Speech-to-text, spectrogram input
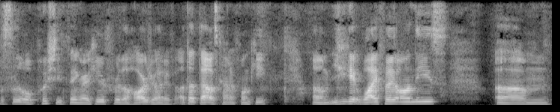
this little pushy thing right here for the hard drive. I thought that was kind of funky. Um, you can get Wi-Fi on these. Um,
